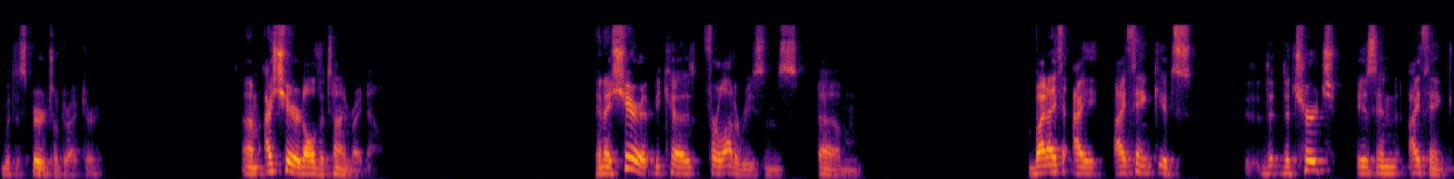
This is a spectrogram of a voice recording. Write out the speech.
with the spiritual director. Um, I share it all the time right now. And I share it because for a lot of reasons. Um, but I, th- I, I think it's the, the church is in, I think,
